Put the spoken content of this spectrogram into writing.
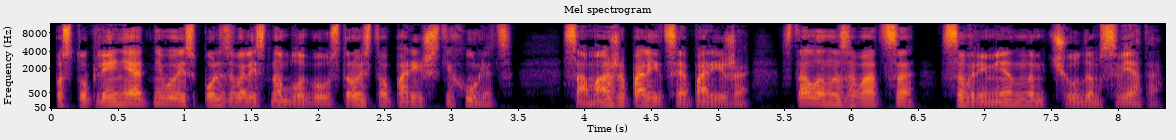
поступления от него использовались на благоустройство парижских улиц. Сама же полиция Парижа стала называться «современным чудом света».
